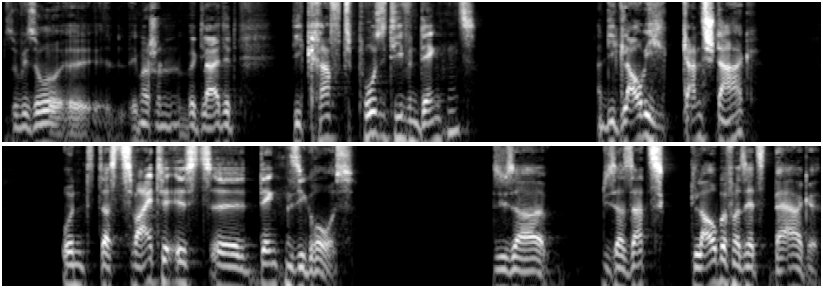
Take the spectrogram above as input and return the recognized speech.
sowieso äh, immer schon begleitet. Die Kraft positiven Denkens. An die glaube ich ganz stark. Und das zweite ist, äh, denken Sie groß. Dieser, dieser Satz, Glaube versetzt Berge.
